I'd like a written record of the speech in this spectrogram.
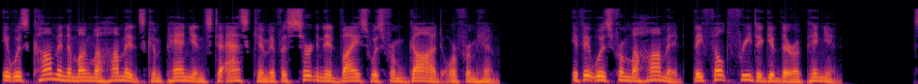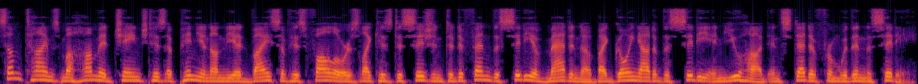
It was common among Muhammad's companions to ask him if a certain advice was from God or from him. If it was from Muhammad, they felt free to give their opinion. Sometimes Muhammad changed his opinion on the advice of his followers like his decision to defend the city of Madinah by going out of the city in Uhud instead of from within the city.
